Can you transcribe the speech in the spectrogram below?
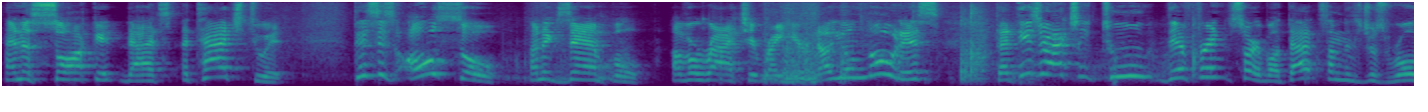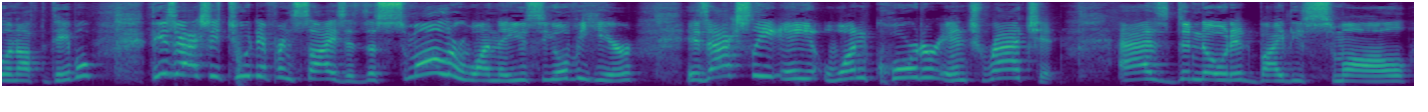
and a socket that's attached to it. This is also an example of a ratchet right here. Now you'll notice that these are actually two different, sorry about that, something's just rolling off the table. These are actually two different sizes. The smaller one that you see over here is actually a one quarter inch ratchet, as denoted by the small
